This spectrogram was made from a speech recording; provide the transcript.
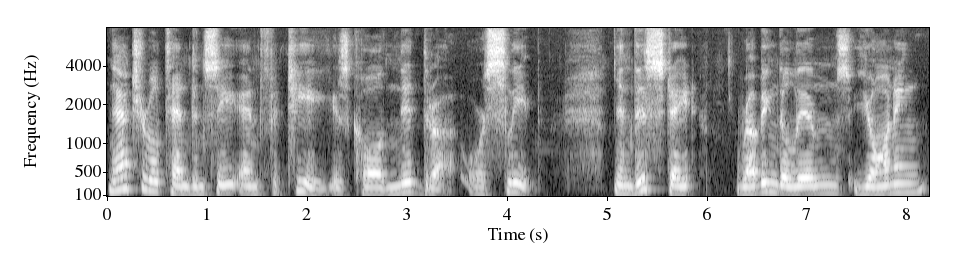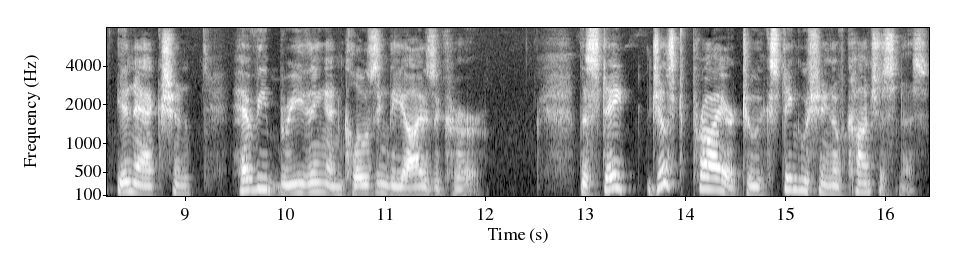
natural tendency, and fatigue is called nidra or sleep. In this state, rubbing the limbs, yawning, inaction, heavy breathing, and closing the eyes occur. The state just prior to extinguishing of consciousness,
